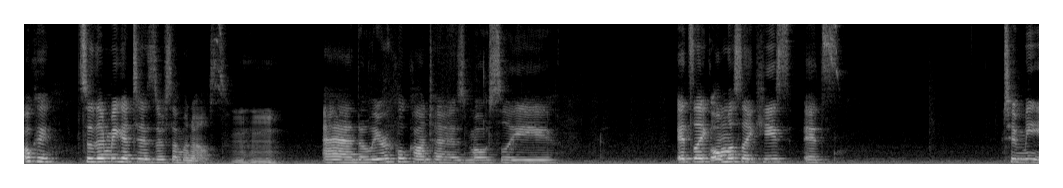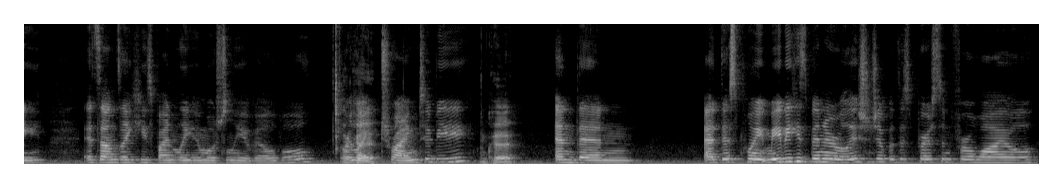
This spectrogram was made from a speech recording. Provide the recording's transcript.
Okay, so then we get to is there someone else? Mm-hmm. And the lyrical content is mostly it's like almost like he's it's to me it sounds like he's finally emotionally available or Okay. like trying to be. Okay. And then at this point, maybe he's been in a relationship with this person for a while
